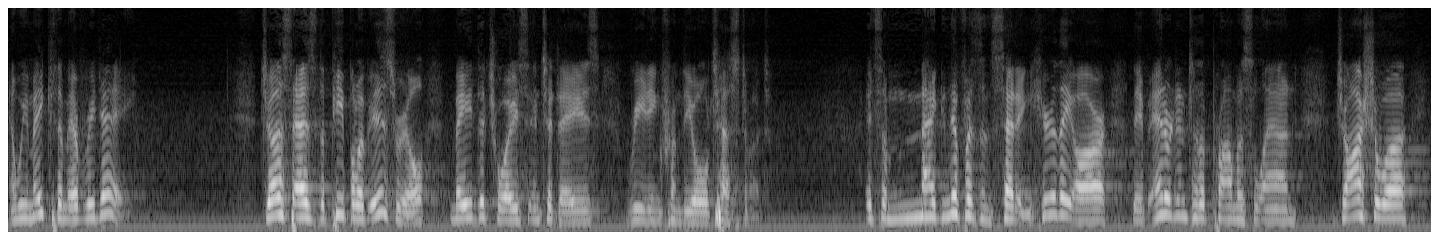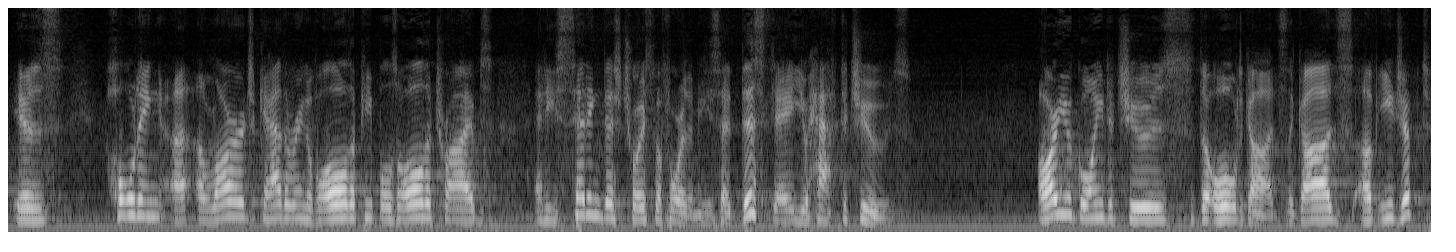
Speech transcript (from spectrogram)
And we make them every day. Just as the people of Israel made the choice in today's reading from the Old Testament. It's a magnificent setting. Here they are, they've entered into the promised land. Joshua is holding a, a large gathering of all the peoples, all the tribes and he's setting this choice before them. He said, This day you have to choose. Are you going to choose the old gods, the gods of Egypt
